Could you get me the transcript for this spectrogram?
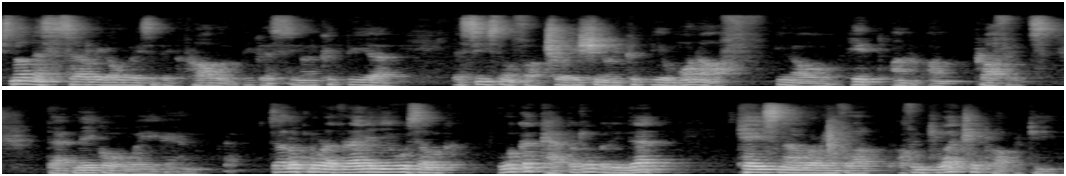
is not necessarily always a big problem because you know it could be a, a seasonal fluctuation or it could be a one-off, you know, hit on, on profits that may go away again. So I look more at revenues. I look look at capital, but in that case now where we have a lot of intellectual property,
